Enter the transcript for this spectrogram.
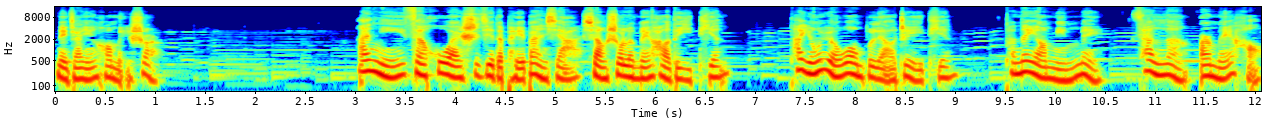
那家银行没事儿。安妮在户外世界的陪伴下享受了美好的一天，她永远忘不了这一天。她那样明媚、灿烂而美好，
